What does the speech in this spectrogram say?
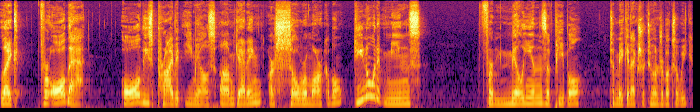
Like, for all that, all these private emails I'm getting are so remarkable. Do you know what it means for millions of people to make an extra 200 bucks a week?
